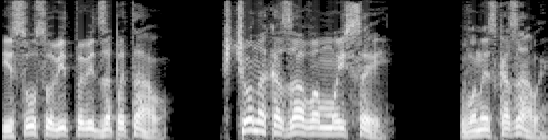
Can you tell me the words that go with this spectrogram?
Ісус у відповідь запитав що наказав вам Мойсей? Вони сказали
